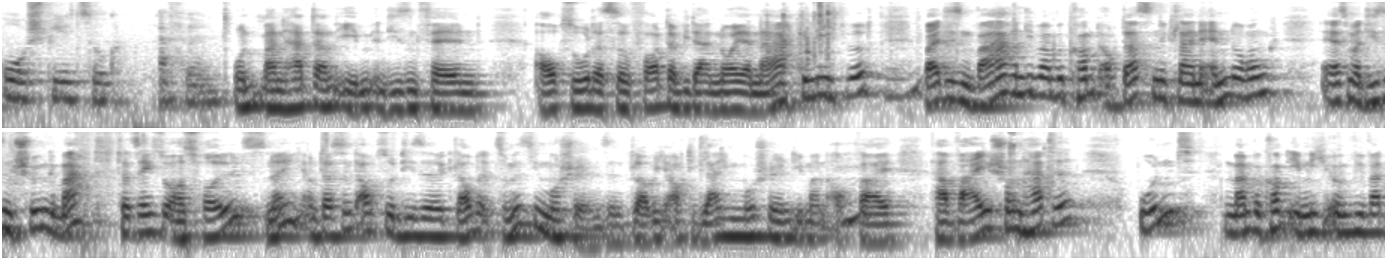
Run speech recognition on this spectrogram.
pro Spielzug erfüllen. Und man hat dann eben in diesen Fällen auch so, dass sofort dann wieder ein neuer nachgelegt wird. Bei diesen Waren, die man bekommt, auch das eine kleine Änderung. Erstmal, die sind schön gemacht, tatsächlich so aus Holz. Ne? Und das sind auch so diese, glaube zumindest die Muscheln sind, glaube ich, auch die gleichen Muscheln, die man auch bei Hawaii schon hatte. Und man bekommt eben nicht irgendwie was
